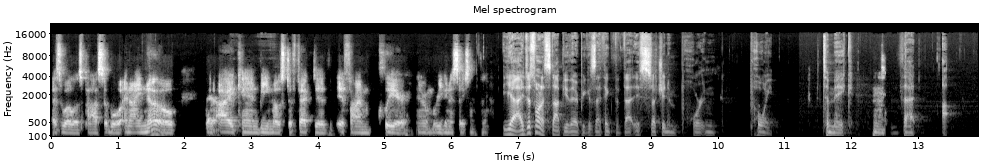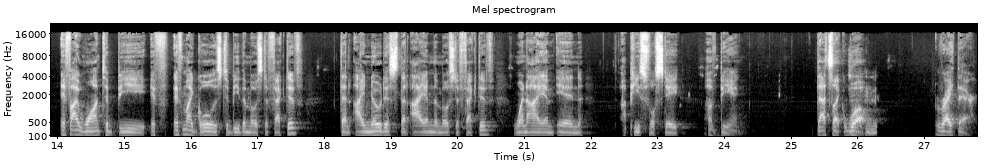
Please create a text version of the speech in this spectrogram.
as well as possible. And I know that I can be most effective if I'm clear. And were you going to say something? Yeah, I just want to stop you there because I think that that is such an important point to make. Hmm. That uh, if I want to be, if if my goal is to be the most effective, then I notice that I am the most effective when I am in a peaceful state of being. That's like, whoa, mm-hmm. right there.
